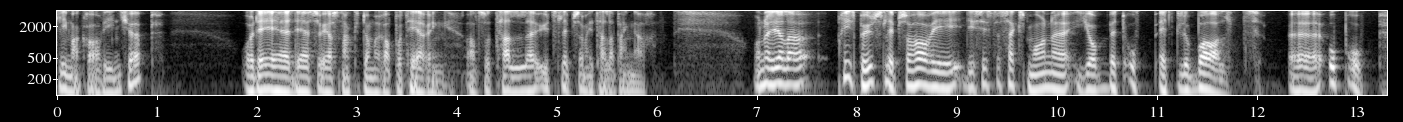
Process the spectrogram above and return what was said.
klimakrav i innkjøp. Og det er det som vi har snakket om med rapportering, altså telle utslipp som vi teller penger. Og Når det gjelder pris på utslipp, så har vi de siste seks månedene jobbet opp et globalt uh, opprop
